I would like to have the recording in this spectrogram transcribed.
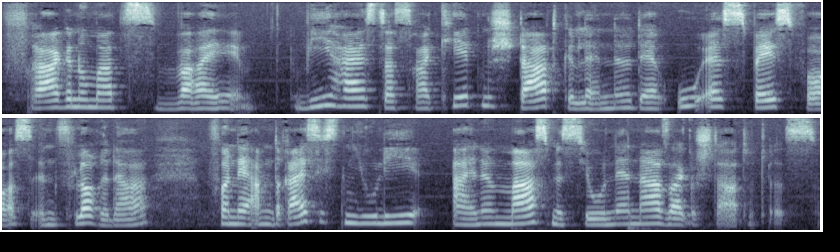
Frage Nummer 2. Wie heißt das Raketenstartgelände der US Space Force in Florida, von der am 30. Juli eine Mars-Mission der NASA gestartet ist?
